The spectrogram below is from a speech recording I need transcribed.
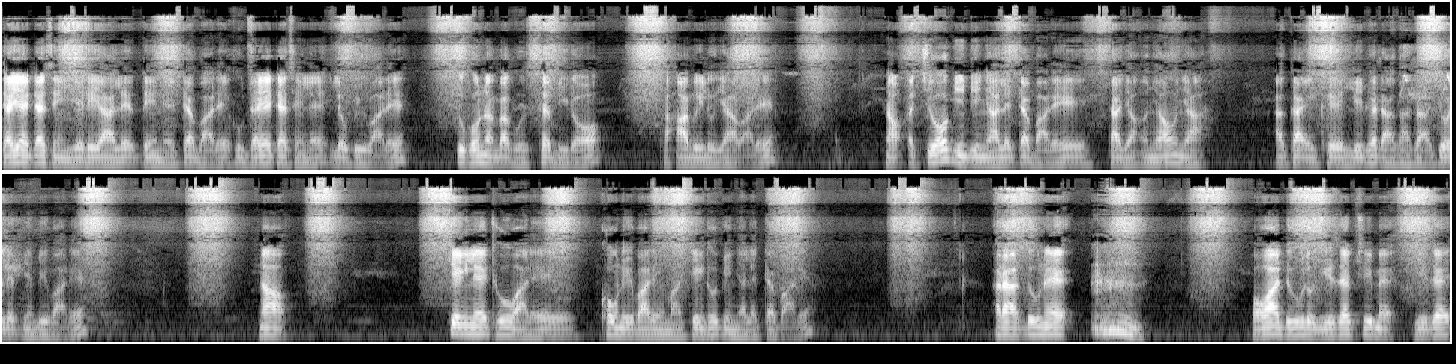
ဓာတ်ရိုက်တက်စင်ရေရရာလည်းသင်တယ်တက်ပါတယ်အခုဓာတ်ရိုက်တက်စင်လည်းလုပ်ပေးပါတယ်သူ့ဖုန်းနံပါတ်ကိုဆက်ပြီးတော့ဒါအားပေးလို့ရပါတယ်နောက်အကျော်ပြင်ပညာလည်းတက်ပါတယ်ဒါကြောင့်အညောင်းညာအကိုက်အခဲလေဖြတ်တာကစားအကျော်လည်းပြင်ပေးပါတယ်နောက်ကျိန်လည်းထိုးပါတယ်ခုံတွေပါတယ်မှာကျိန်ထိုးပညာလည်းတက်ပါတယ်အဲ့ဒါသူနဲ့ဘဝတူလို့ရေဆက်ဖြည့်မဲ့ရေဆက်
